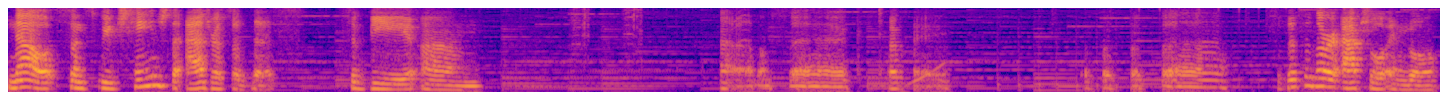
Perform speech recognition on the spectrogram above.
Now, since we've changed the address of this to be, um, uh, one sec, okay. So this is our actual angle.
